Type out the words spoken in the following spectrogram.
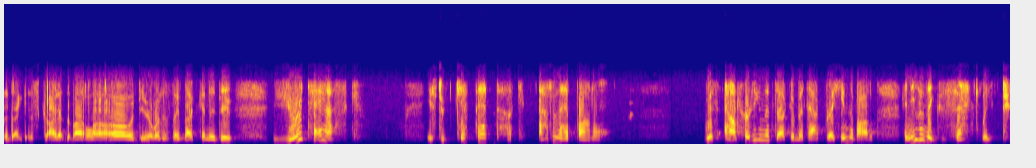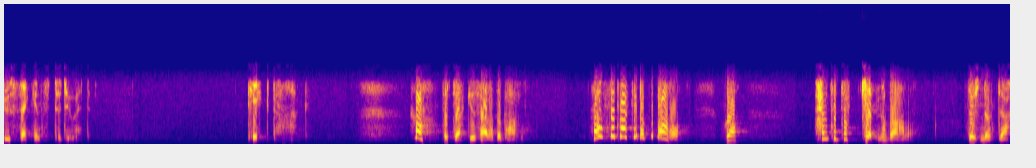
the duck is caught in the bottle. Oh dear, what is the duck going to do? Your task is to get that duck out of that bottle without hurting the duck and without breaking the bottle, and you have exactly two seconds to do it. Tick tock. Oh, the duck is out of the bottle. How's the duck out of the bottle? Well, how did the duck get in the bottle? There's no duck.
